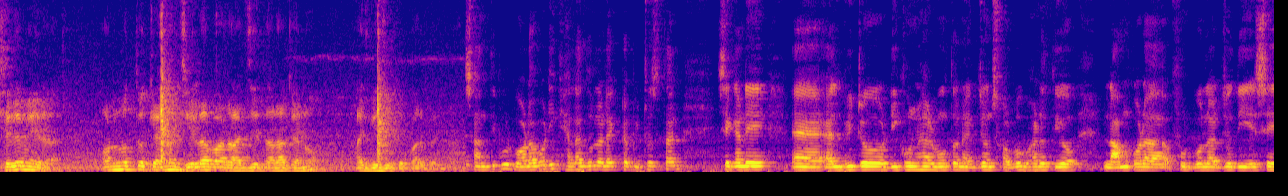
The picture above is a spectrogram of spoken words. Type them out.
ছেলেমেয়েরা, অন্যত্র কেন জেলা বা রাজ্যে তারা কেন আজকে যেতে পারবেন না। শান্তিপুর বরাবরই খেলাধুলার একটা পীঠস্থান। সেখানে অ্যালভিটো ডিকুনহার মতন একজন সর্বভারতীয় নামকরা ফুটবলার যদি এসে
